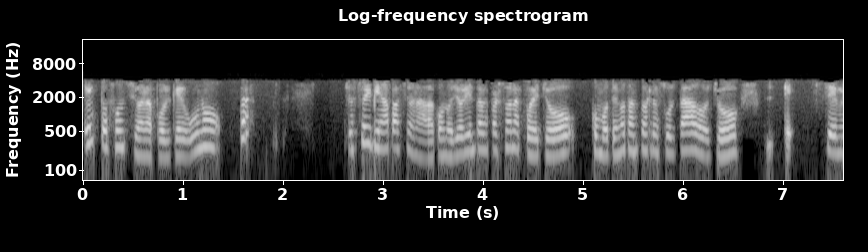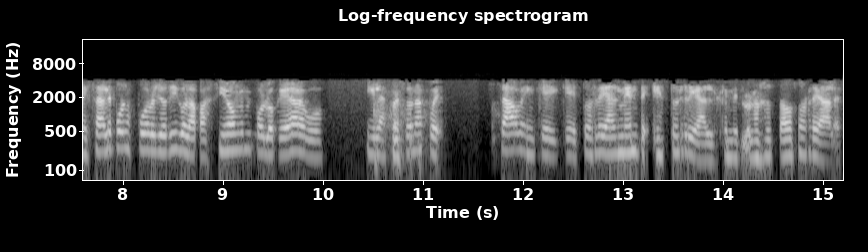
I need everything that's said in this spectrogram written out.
esto funciona porque uno, pues, yo soy bien apasionada. Cuando yo oriento a las personas, pues yo, como tengo tantos resultados, yo eh, se me sale por los poros, yo digo, la pasión por lo que hago. Y las personas, pues, saben que, que esto realmente, esto es real, que los resultados son reales.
